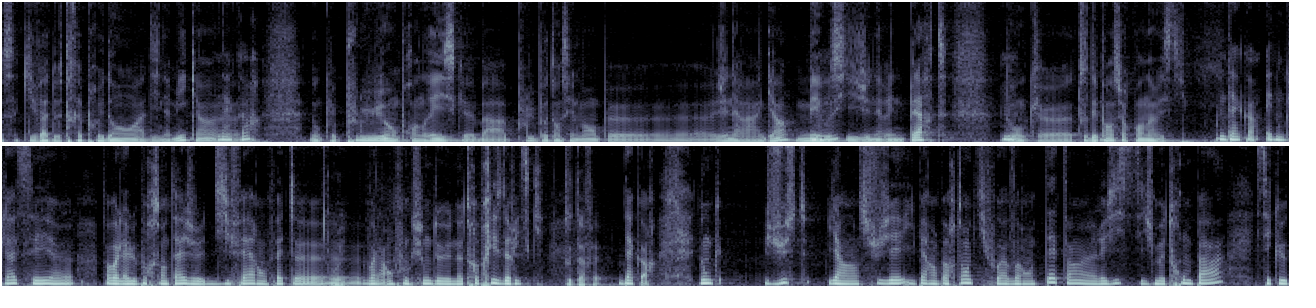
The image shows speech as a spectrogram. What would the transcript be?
ça qui va de très prudent à dynamique. Hein, D'accord. donc, plus on prend de risques, bah, plus potentiellement on peut générer un gain, mais mhm. aussi générer une perte. Mhm. Donc, tout dépend sur quoi on investit. D'accord. Et donc là, c'est, enfin voilà, le pourcentage diffère en fait, voilà, en fonction de notre prise de risque. Tout à fait. D'accord. Donc, juste, il y a un sujet hyper important qu'il faut avoir en tête, hein, Régis, si je me trompe pas, c'est que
